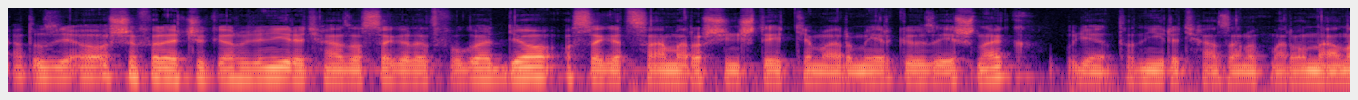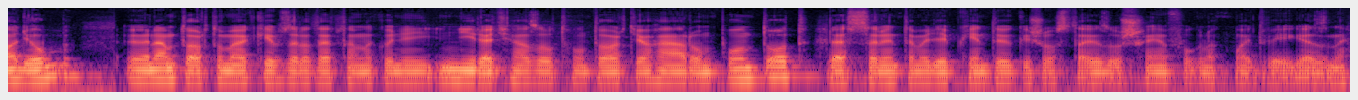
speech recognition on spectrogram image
Hát az, azt se felejtsük el, hogy a Nyíregyháza Szegedet fogadja, a Szeged számára sincs tétje már a mérkőzésnek, ugye a Nyíregyházának már annál nagyobb. Ő nem tartom elképzelhetetlennek, hogy a Nyíregyháza otthon tartja három pontot, de szerintem egyébként ők is osztályozós helyen fognak majd végezni.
